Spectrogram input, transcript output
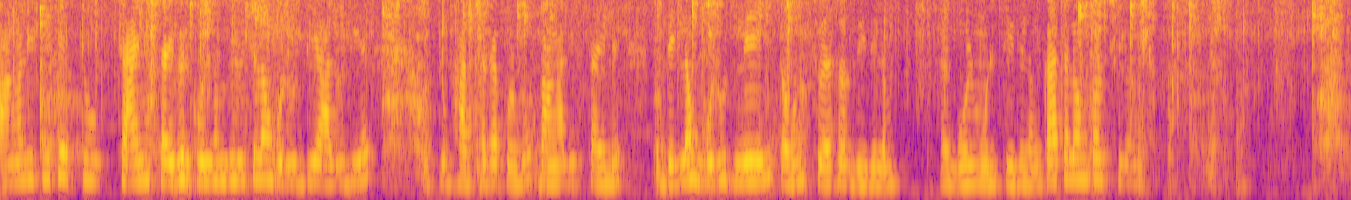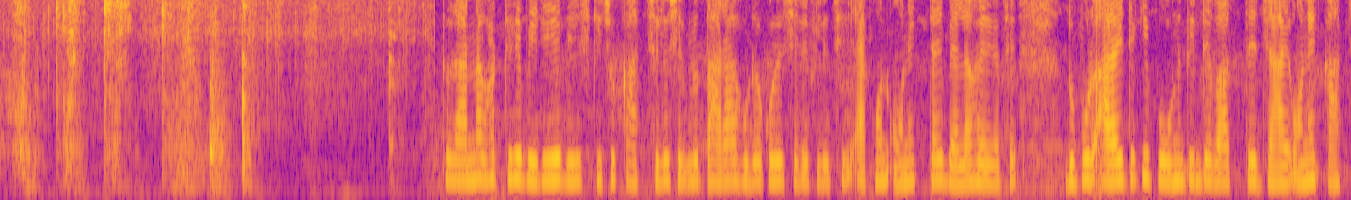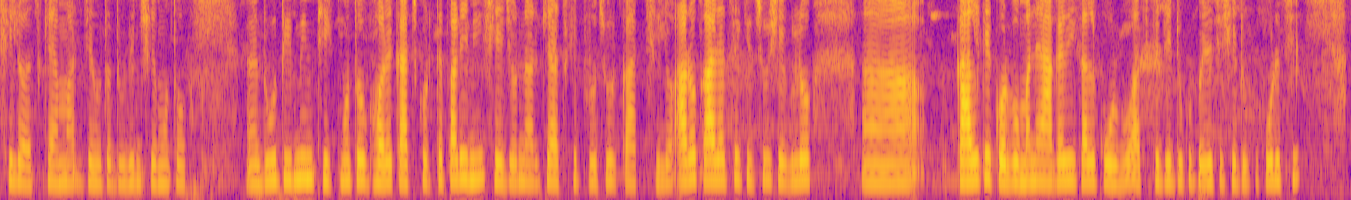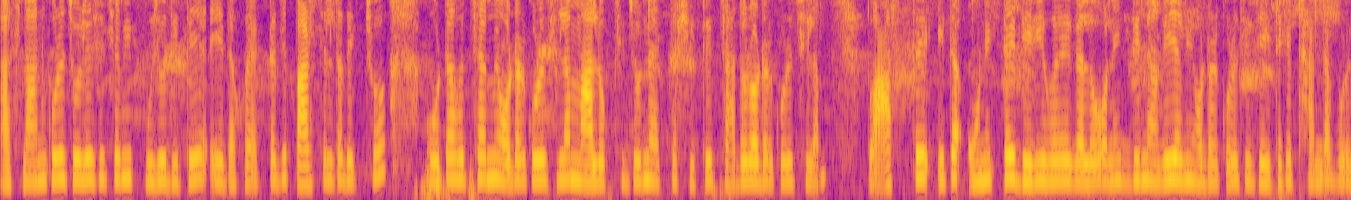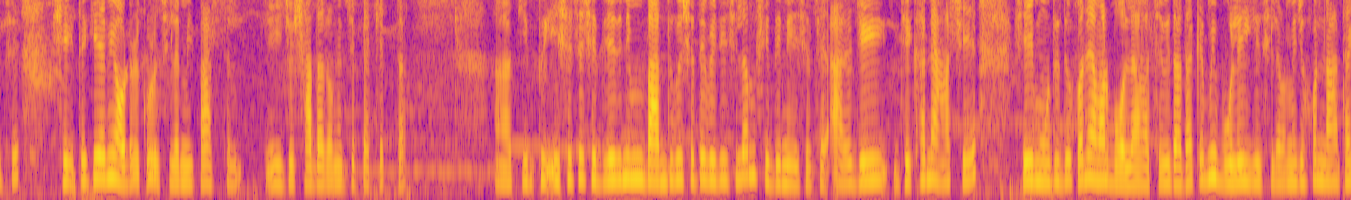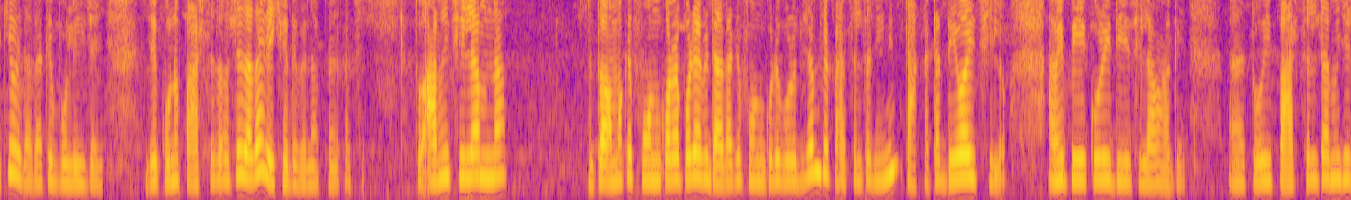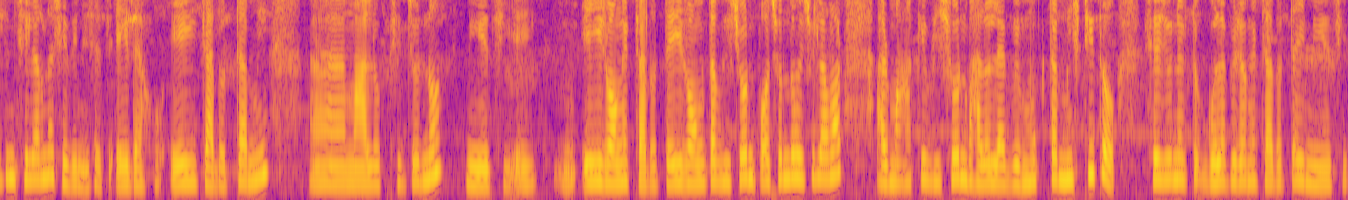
বাঙালি থেকে একটু চাইনিজ টাইপের করলাম। ভেবেছিলাম হলুদ দিয়ে, আলু দিয়ে একটু ভাত ভাজা করব বাঙালি স্টাইলে। তো দেখলাম হলুদ নেই, তখন সোয়া সস দিয়ে দিলাম, আর গোলমরিচ দিয়ে দিলাম। কাঁচা লঙ্কাও ছিল না। তো রান্নাঘর থেকে বেরিয়ে বেশ কিছু কাজ ছিল, সেগুলো তাড়াহুড়ো করে সেরে ফেলেছি। এখন অনেকটাই বেলা হয়ে গেছে। দুপুর আড়াইটে কি পৌনে তিনটে বাজতে যায়, অনেক কাজ ছিল আজকে আমার, যেহেতু দুদিন সে মতো দু তিন দিন ঠিক মতো ঘরে কাজ করতে পারিনি, সেই জন্য আর কি আজকে প্রচুর কাজ ছিল। আরও কাজ আছে কিছু, সেগুলো কালকে করব মানে আগামীকাল করব। আজকে যেটুকু পেরেছি সেটুকু করেছি। আর স্নান করে চলে এসেছি আমি পুজো দিতে। এই দেখো, একটা যে পার্সেলটা দেখছ, ওটা হচ্ছে আমি অর্ডার করেছিলাম মা লক্ষ্মীর জন্য একটা শীতের চাদর অর্ডার করেছিলাম। তো আসতে এটা অনেকটাই দেরি হয়ে গেল। অনেক দিন আগেই আমি অর্ডার করেছি, যেই থেকে ঠান্ডা পড়েছে, সেই থেকেই আমি অর্ডার করেছিলাম এই পার্সেল এই যে সাদা রঙের যে প্যাকেটটা কিন্তু এসেছে সেদিন যেদিন আমি বান্ধবীর সাথে বেরিয়েছিলাম, সেদিনই এসেছে। আর যেই, যেখানে আসে, সেই মুদি দোকানে আমার বলা আছে। ওই দাদাকে আমি বলেই গেছিলাম। আমি যখন না থাকি, ওই দাদাকে বলেই যাই যে, কোনো পার্সেল আসলে দাদা রেখে দেবেন আপনার কাছে। তো আমি ছিলাম না। তো আমাকে ফোন করার পরে আমি দাদাকে ফোন করে বলে দিলাম যে পার্সেলটা নিয়ে নিন। টাকাটা দেওয়াই ছিল। আমি পে করে দিয়েছিলাম আগে। তো এই পার্সেলটা আমি যেদিন ছিলাম না, সেদিন এসেছে। এই দেখো, এই চাদরটা আমি মা লক্ষ্মীর জন্য নিয়েছি। এই এই রঙের চাদরটা, এই রঙটা ভীষণ পছন্দ হয়েছিল আমার আর মাকে ভীষণ ভালো লাগবে। মুখটা মিষ্টি তো সেই জন্য একটু গোলাপি রঙের চাদরটাই নিয়েছি।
